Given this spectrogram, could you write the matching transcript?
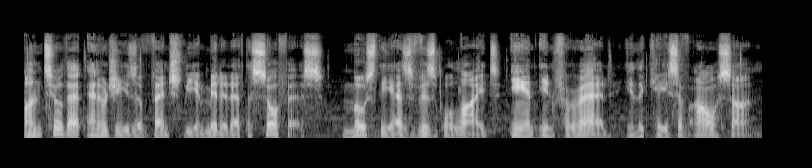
until that energy is eventually emitted at the surface, mostly as visible light and infrared in the case of our sun.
